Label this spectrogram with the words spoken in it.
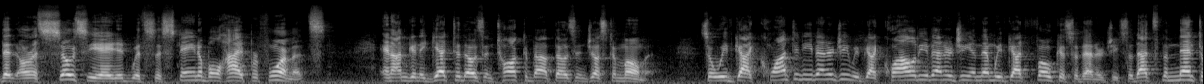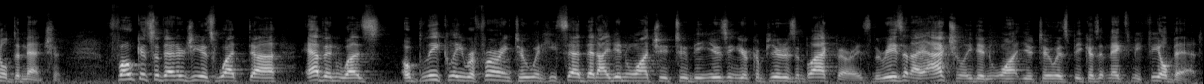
that are associated with sustainable high performance. And I'm going to get to those and talk about those in just a moment. So we've got quantity of energy, we've got quality of energy, and then we've got focus of energy. So that's the mental dimension. Focus of energy is what uh, Evan was obliquely referring to when he said that I didn't want you to be using your computers and Blackberries. The reason I actually didn't want you to is because it makes me feel bad.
